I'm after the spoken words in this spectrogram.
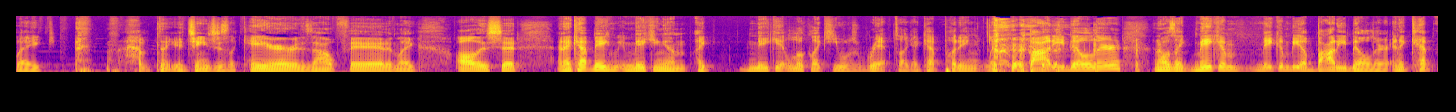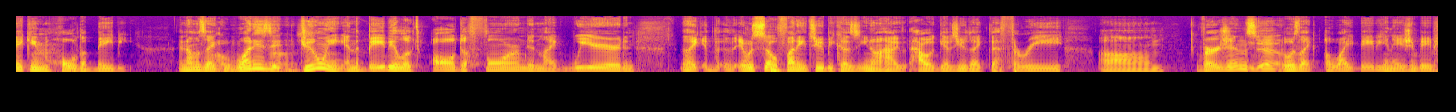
like like it changed his like hair and his outfit and like all this shit and i kept making making him like make it look like he was ripped like i kept putting like bodybuilder and i was like make him make him be a bodybuilder and it kept making him hold a baby and I was like, Oh "What is gosh. it doing?" And the baby looked all deformed and like weird, and like it, it was so funny too because you know how how it gives you like the three um versions. Yeah. it was like a white baby, an Asian baby.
